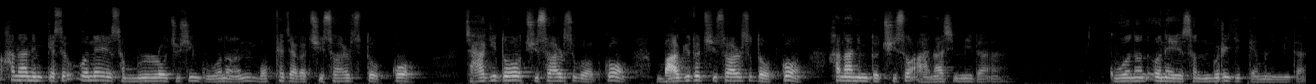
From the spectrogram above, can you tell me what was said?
하나님께서 은혜의 선물로 주신 구원은 목회자가 취소할 수도 없고 자기도 취소할 수가 없고 마귀도 취소할 수도 없고 하나님도 취소 안 하십니다. 구원은 은혜의 선물이기 때문입니다.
